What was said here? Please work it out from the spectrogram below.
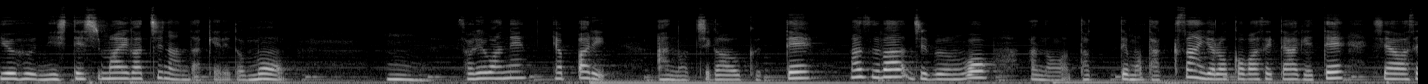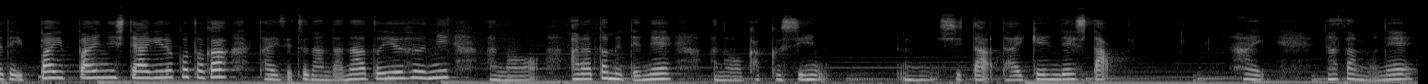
いうふうにしてしまいがちなんだけれども、うん、それはねやっぱりあの違うくってまずは自分をあのとってもたくさん喜ばせてあげて幸せでいっぱいいっぱいにしてあげることが大切なんだなというふうにあの改めてねあの確信、うん、した体験でした。はい皆さんもね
